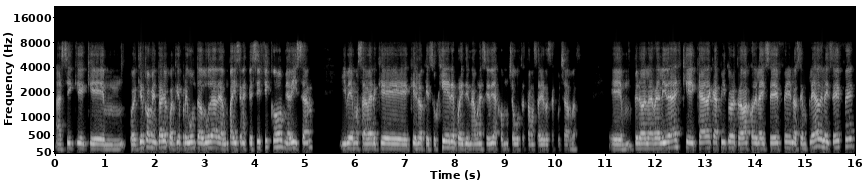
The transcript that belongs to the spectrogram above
Así que, mm, cualquier comentario, cualquier pregunta o duda de algún país en específico, me avisan y vemos a ver qué, qué, es lo que sugieren, por ahí tienen algunas ideas, con mucho gusto estamos abiertos a escucharlas. Eh, pero la realidad es que cada capítulo de trabajo de la ICF, los empleados de la ICF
